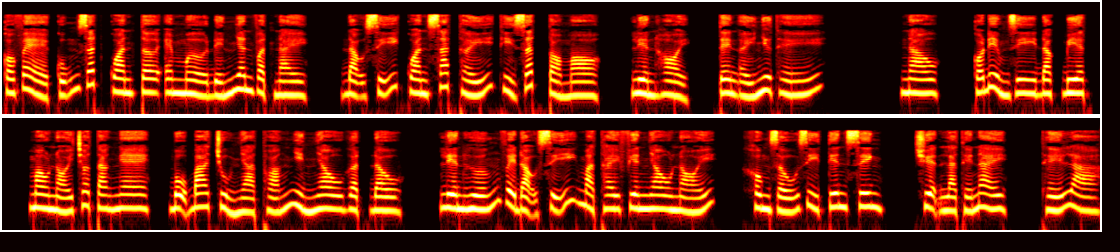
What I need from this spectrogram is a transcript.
có vẻ cũng rất quan tơ em mờ đến nhân vật này, đạo sĩ quan sát thấy thì rất tò mò, liền hỏi, tên ấy như thế. Nào, có điểm gì đặc biệt, mau nói cho ta nghe, bộ ba chủ nhà thoáng nhìn nhau gật đầu, liền hướng về đạo sĩ mà thay phiên nhau nói, không giấu gì tiên sinh, chuyện là thế này, thế là...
